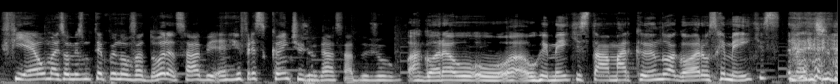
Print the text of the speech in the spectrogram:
fiel, mas ao mesmo tempo inovadora, sabe? É refrescante jogar, sabe, o jogo. Agora o, o, o remake está marcando agora os remakes, né? tipo,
